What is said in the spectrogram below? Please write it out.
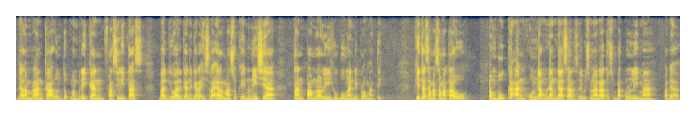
dalam rangka untuk memberikan fasilitas bagi warga negara Israel masuk ke Indonesia tanpa melalui hubungan diplomatik. Kita sama-sama tahu pembukaan Undang-Undang Dasar 1945 pada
